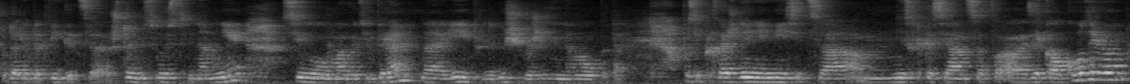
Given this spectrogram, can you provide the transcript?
куда-либо двигаться, что не свойственно мне в силу моего темперамента и предыдущего жизненного опыта. После прохождения месяца несколько сеансов а, зеркал Козырева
